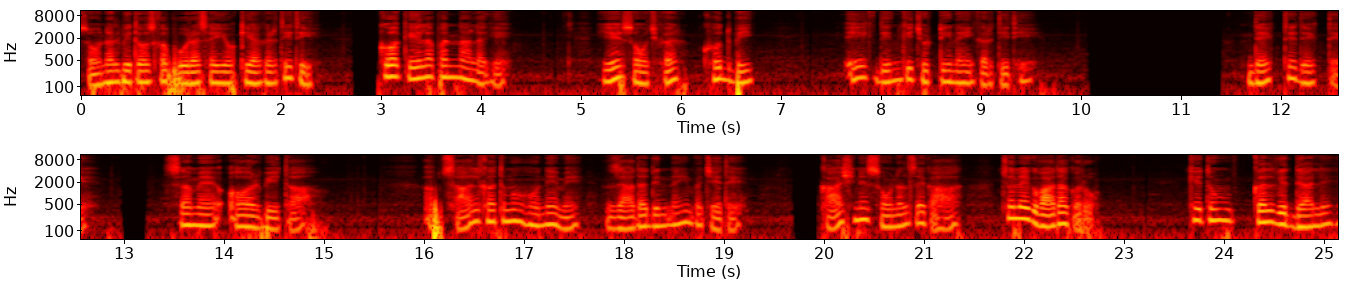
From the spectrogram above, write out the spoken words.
सोनल भी तो उसका पूरा सहयोग किया करती थी। को अकेलापन ना लगे। ये सोचकर खुद भी एक दिन की छुट्टी नहीं करती थी। देखते देखते समय और बीता। अब साल खत्म होने में ज़्यादा दिन नहीं बचे थे। काश ने सोनल से कहा, चलो एक वादा करो कि तुम कल विद्यालय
